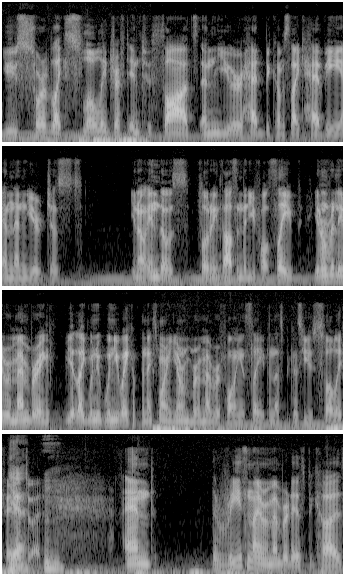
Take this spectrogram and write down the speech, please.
You sort of like slowly drift into thoughts, and your head becomes like heavy, and then you're just, you know, in those floating thoughts, and then you fall asleep. You don't really remembering, like when you, when you wake up the next morning, you don't remember falling asleep, and that's because you slowly fade Yeah. into it. Mhm. And the reason I remembered is because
